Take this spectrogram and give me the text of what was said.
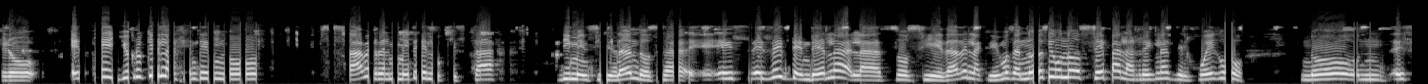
pero es que yo creo que la gente no sabe realmente lo que está dimensionando, o sea, es, es de entender la, la sociedad en la que vivimos, o sea, no es que uno sepa las reglas del juego, no, es,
